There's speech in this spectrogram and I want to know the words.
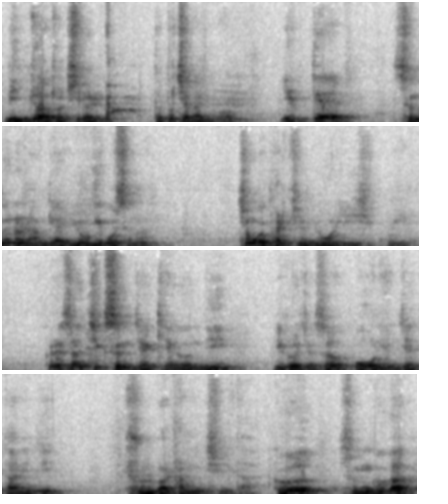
민주화 조치를 덧붙여가지고 일대 선언을 한 게 6.29 선언. 1987년 6월 29일. 그래서 직선제 개헌이 이루어져서 5년제 단임이 출발하는 것입니다. 그 선거가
